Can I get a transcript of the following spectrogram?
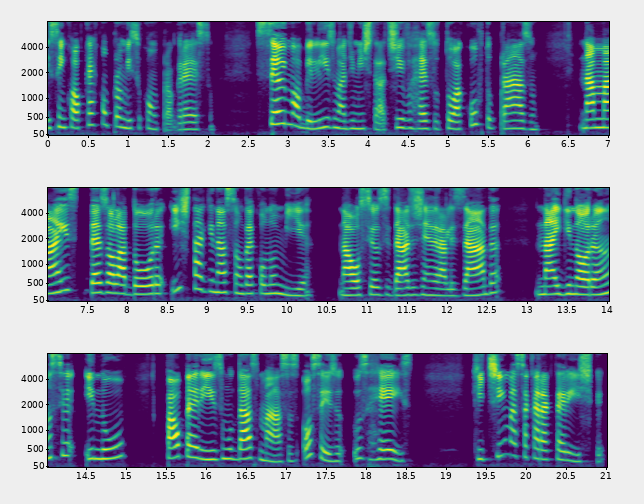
e sem qualquer compromisso com o progresso, seu imobilismo administrativo resultou a curto prazo na mais desoladora estagnação da economia, na ociosidade generalizada, na ignorância e no pauperismo das massas. Ou seja, os reis que tinham essa característica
